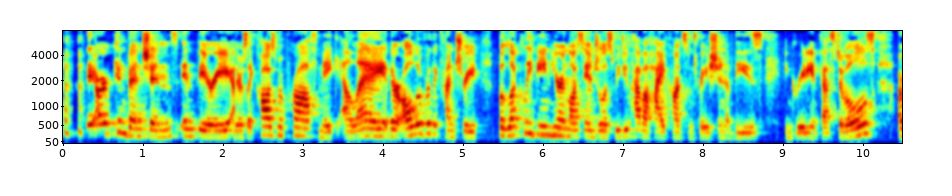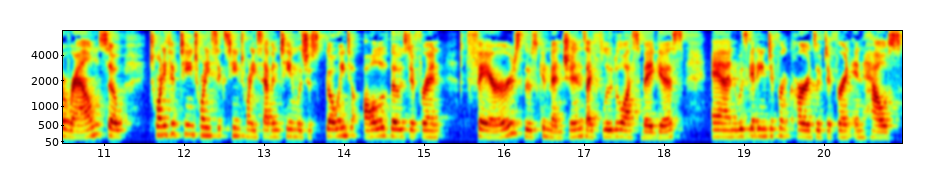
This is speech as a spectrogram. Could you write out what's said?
they are conventions in theory. There's like Cosmoprof, Make LA. They're all over the country. But luckily, being here in Los Angeles, we do have a high concentration of these ingredient festivals around. So 2015, 2016, 2017 was just going to all of those different fairs, those conventions. I flew to Las Vegas and was getting different cards of different in house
